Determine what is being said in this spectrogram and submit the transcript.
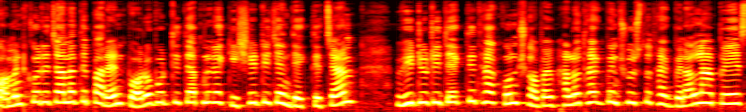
কমেন্ট করে জানাতে পারেন, পরবর্তীতে আপনারা কিসের ডিজাইন দেখতে চান? ভিডিওটি দেখতে থাকুন, সবাই ভালো থাকবেন, সুস্থ থাকবেন। আল্লাহ হাফেজ।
